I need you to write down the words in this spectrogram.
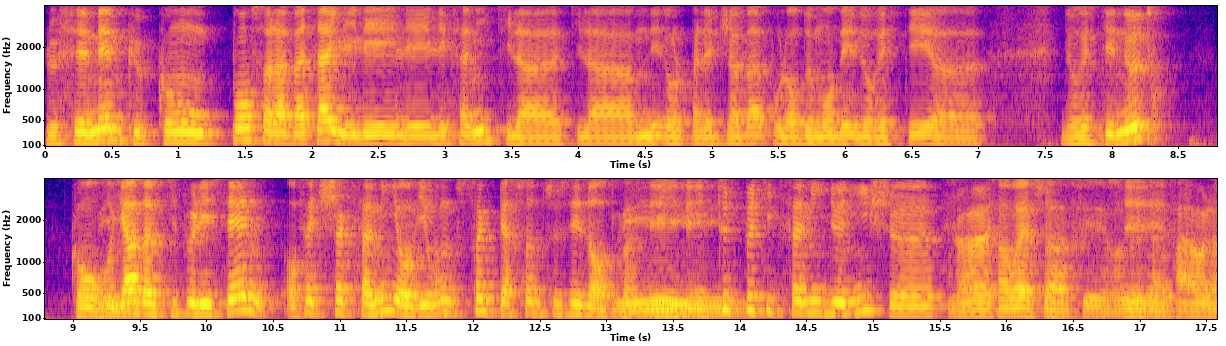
le fait même que quand on pense à la bataille, les, les, les, les familles qu'il a, qu'il a amenées dans le palais de Jabba pour leur demander de rester, euh, de rester neutres, quand on Oui. regarde un petit peu les scènes, en fait chaque famille a environ 5 personnes sous ses ordres. Oui, c'est c'est des toutes petites familles de niche, euh, Ouais, c'est- bref, c'est- ça, c'est c'est- reconnaissable. Enfin voilà.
